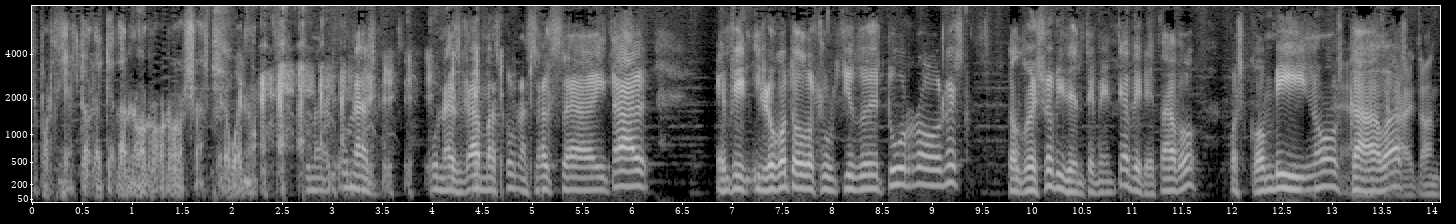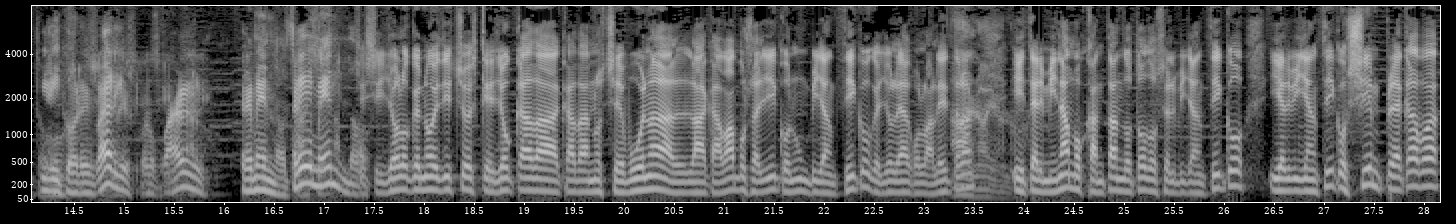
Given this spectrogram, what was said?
que por cierto le quedan horrorosas, pero bueno, una- unas, unas gambas con una salsa y tal, en fin, y luego todo surtido de turrones, todo eso evidentemente aderezado pues con vinos, cavas hay tanto. y licores varios, con lo cual, tremendo, tremendo. Sí, sí, yo lo que no he dicho es que yo cada, cada Nochebuena la acabamos allí con un villancico, que yo le hago la letra, Ah, no, no. y terminamos cantando todos el villancico, y el villancico siempre acaba,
